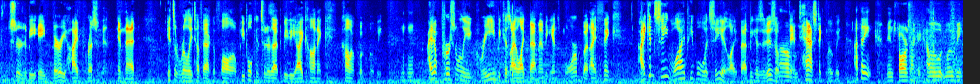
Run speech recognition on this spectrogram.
consider to be a very high precedent in that it's a really tough act to follow. People consider that to be the iconic comic book movie. hmm I don't personally agree because I like Batman Begins more, but I think I can see why people would see it like that because it is a Um, fantastic movie. I think, as far as like a comic book movie,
